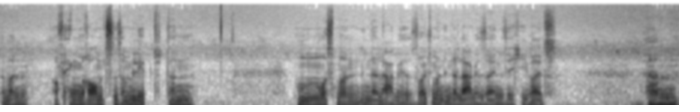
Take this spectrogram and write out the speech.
wenn man auf engem Raum zusammenlebt, dann muss man in der Lage, sollte man in der Lage sein, sich jeweils ähm,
